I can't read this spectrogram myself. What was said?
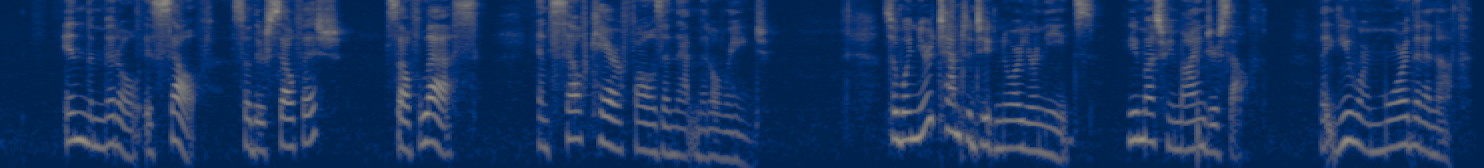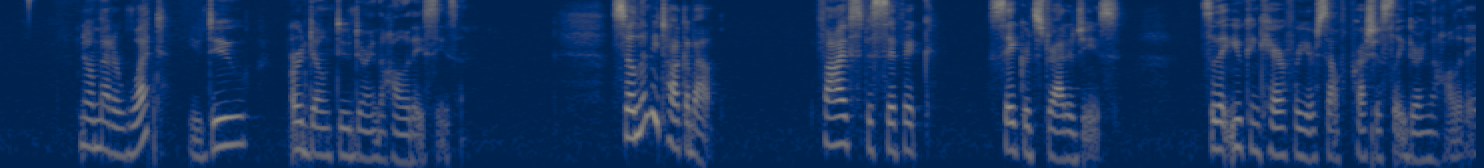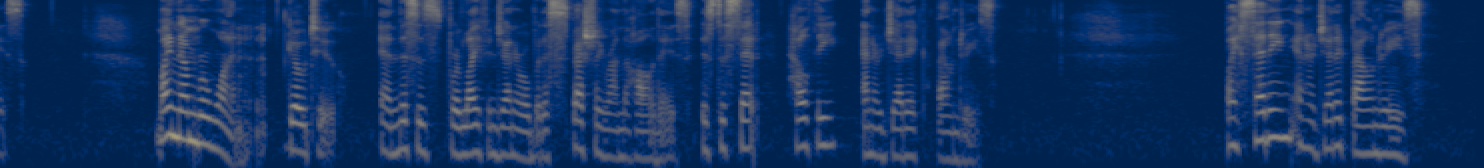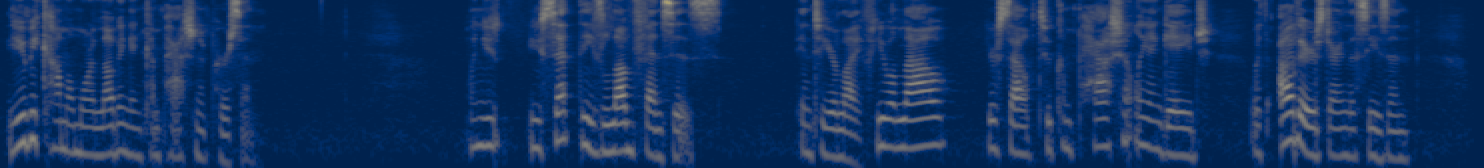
in the middle is self. So there's selfish, selfless, and self care falls in that middle range. So when you're tempted to ignore your needs, you must remind yourself that you are more than enough, no matter what you do or don't do during the holiday season. So let me talk about five specific sacred strategies so that you can care for yourself preciously during the holidays. My number one go to, and this is for life in general, but especially around the holidays, is to set healthy, energetic boundaries. By setting energetic boundaries, you become a more loving and compassionate person. When you, you set these love fences into your life, you allow yourself to compassionately engage with others during the season,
